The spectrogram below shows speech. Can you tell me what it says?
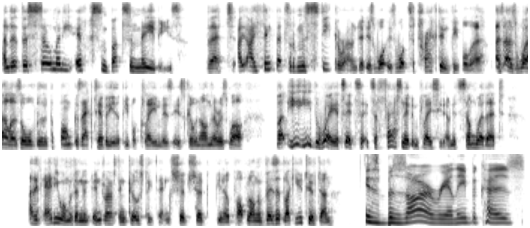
And there- there's so many ifs and buts and maybes that I, I think that sort of mystique around it is what is what's attracting people there, as as well as all the, the bonkers activity that people claim is, is going on there as well. But either way, it's it's it's a fascinating place, you know, and it's somewhere that I think anyone with an interest in ghostly things should should you know pop along and visit, like you two have done. It's bizarre, really, because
